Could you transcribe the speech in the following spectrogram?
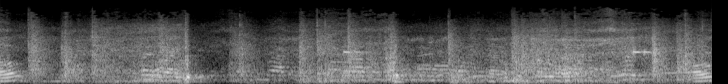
Oh. Oh.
